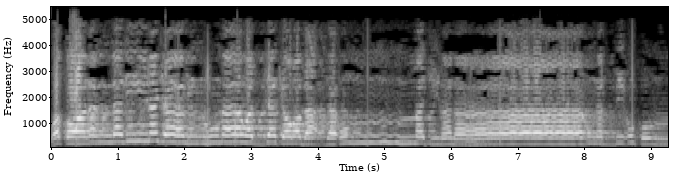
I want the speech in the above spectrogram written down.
وقال الذي نجا منهما وادكر بعد أمة لنا أنبئكم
